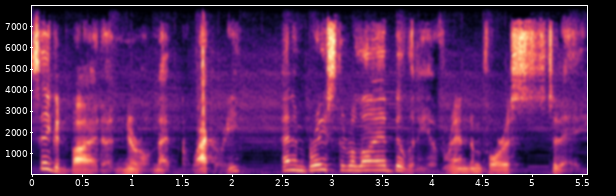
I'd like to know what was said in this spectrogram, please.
Say goodbye to neural net quackery and embrace the reliability of random forests today.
